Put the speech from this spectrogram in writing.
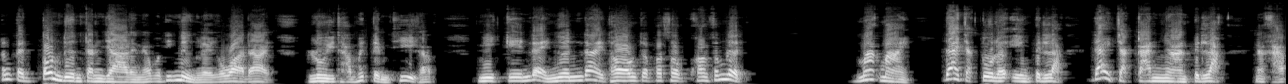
ตั้งแต่ต้นเดือนกันยาเลยนะวันที่หนึ่งเลยก็ว่าได้ ลุยทำให้เต็มที่ครับ มีเกณฑ์ได้เงินได้ทองจะประสบความสำเร็จ มากมายได้จากตัวเราเองเป็นหลัก ได้จากการงานเป็นหลักนะครับ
